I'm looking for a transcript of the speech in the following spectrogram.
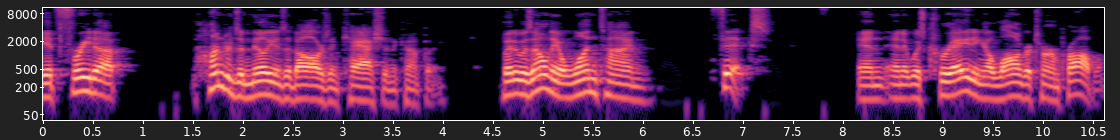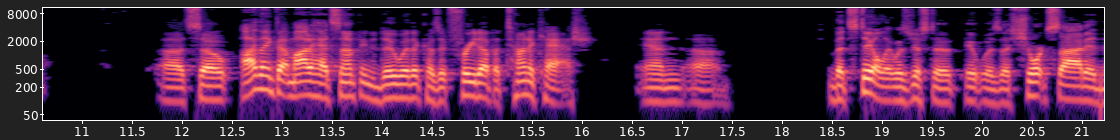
it freed up hundreds of millions of dollars in cash in the company. But it was only a one time fix and and it was creating a longer term problem. Uh, so I think that might have had something to do with it because it freed up a ton of cash and uh, but still, it was just a, it was a short-sighted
